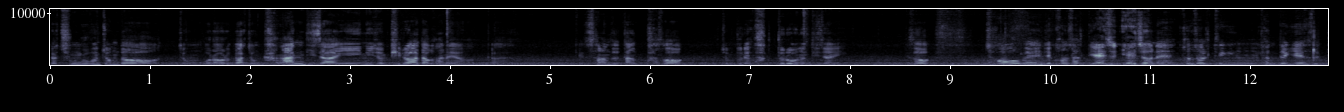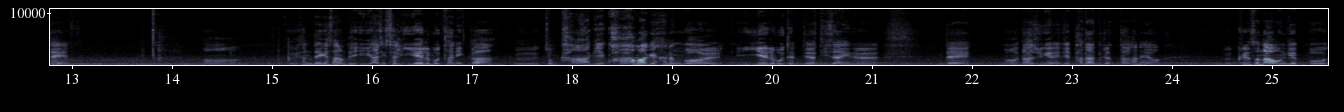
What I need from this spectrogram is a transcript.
그러니까 중국은 좀더좀 뭐라 그럴까 좀 강한 디자인이 좀 필요하다고 하네요. 그러니까 사람들 딱 봐서 좀 눈에 확 들어오는 디자인. 그래서 처음에 이제 컨설팅 예전, 예전에 컨설팅 현대기에 했을 때 어, 그 현대계 사람들이 이- 아직 잘 이해를 못하니까 그 좀 강하게 과감하게 하는 걸 이해를 못했대요 디자인을. 근데 어, 나중에는 이제 받아들였다고 하네요. 그- 그래서 나온 게뭐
